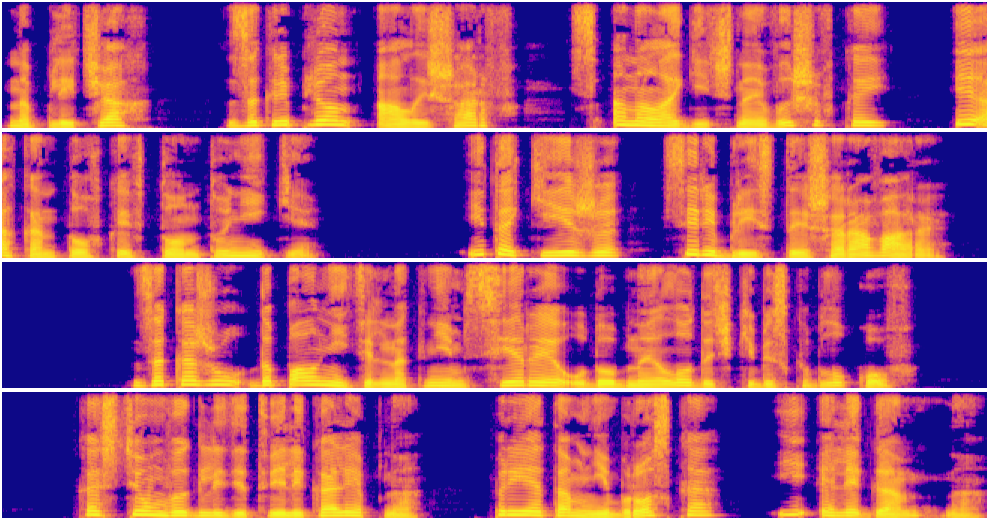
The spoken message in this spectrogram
На плечах закреплен алый шарф с аналогичной вышивкой и окантовкой в тон туники. И такие же серебристые шаровары. Закажу дополнительно к ним серые удобные лодочки без каблуков. Костюм выглядит великолепно, при этом не броско и элегантно.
